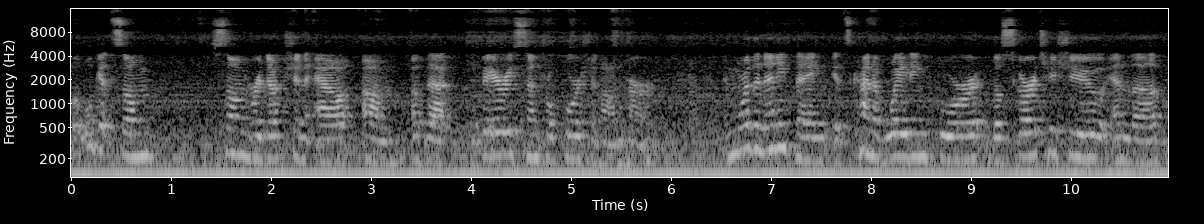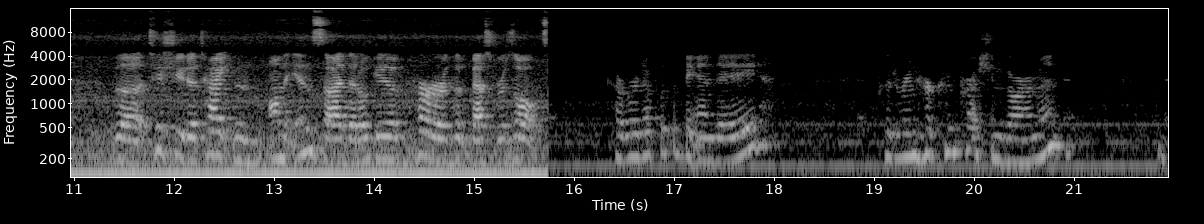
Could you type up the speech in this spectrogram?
but we'll get some some reduction out um, of that very central portion on her. And more than anything, it's kind of waiting for the scar tissue and the the tissue to tighten on the inside that'll give her the best results. Cover it up with a band-aid. Put her in her compression garment. And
